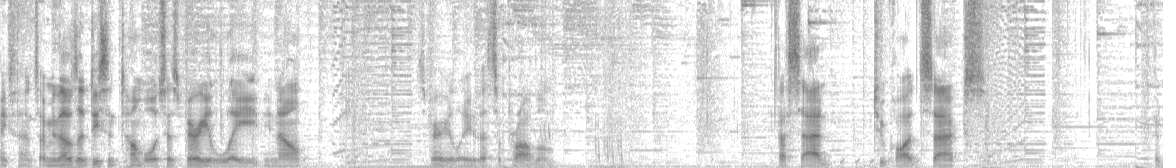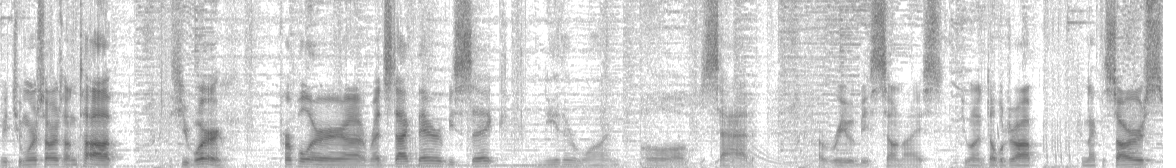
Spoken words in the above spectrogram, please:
makes sense. I mean, that was a decent tumble. It's just very late, you know? It's very late. That's a problem. That's sad. Two quad stacks. Could be two more stars on top. If you were. Purple or uh, red stack there would be sick. Neither one. Oh, sad. A re would be so nice. Do you want to double drop? Connect the stars.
